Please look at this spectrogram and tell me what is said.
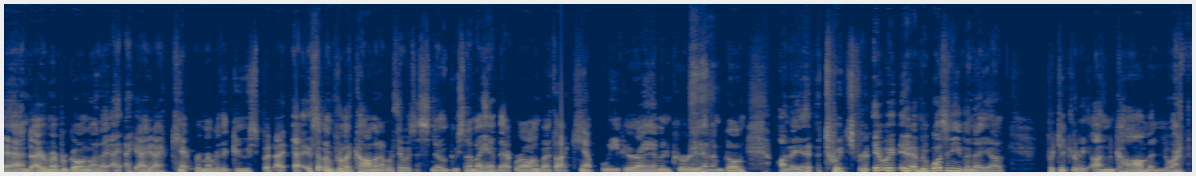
And I remember going on. I I, I can't remember the goose, but I, I, something really common. I to say it was a snow goose. And I might have that wrong, but I thought I can't believe here I am in Korea and I'm going on a, a Twitch for it. wa- I mean, it wasn't even a, uh particularly uncommon North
